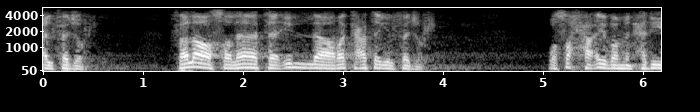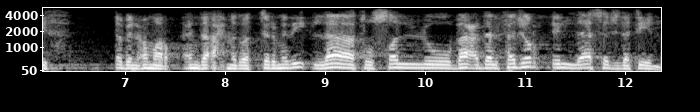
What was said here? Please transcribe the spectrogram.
الفجر فلا صلاة إلا ركعتي الفجر. وصح أيضا من حديث ابن عمر عند أحمد والترمذي لا تصلوا بعد الفجر إلا سجدتين.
